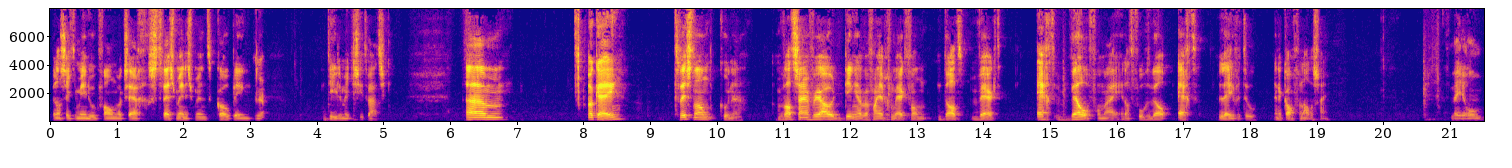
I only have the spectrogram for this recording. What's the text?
En dan zit je meer in de hoek van, wat ik zeg, stressmanagement, coping, Ja. dealen met je situatie. Ehm, Oké, Tristan Koenen. Wat zijn voor jou dingen waarvan je hebt gemerkt van dat werkt echt wel voor mij en dat voegt wel echt leven toe? En dat kan van alles zijn. wederom,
